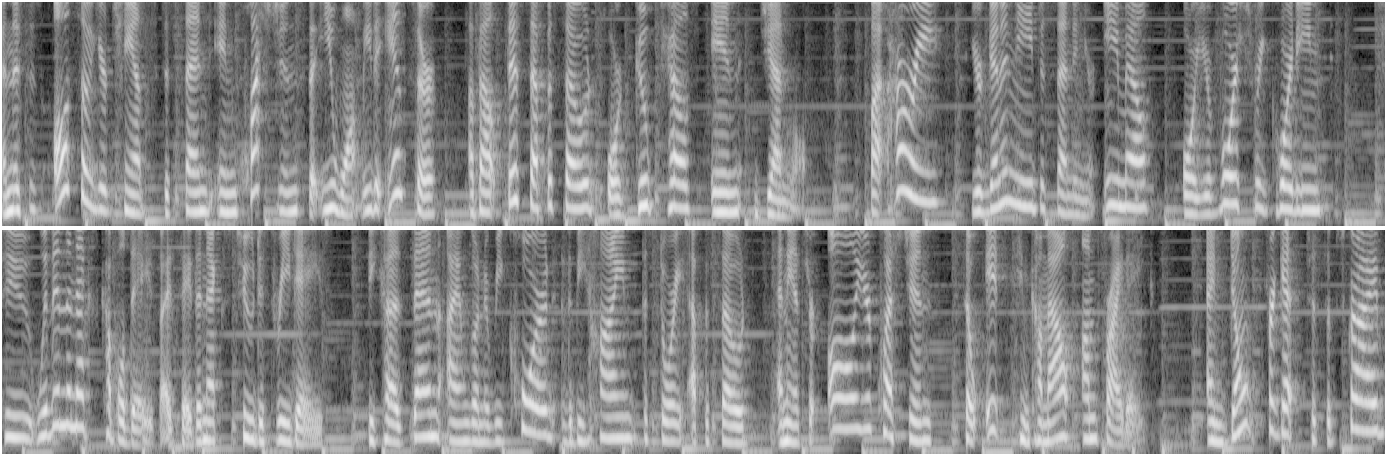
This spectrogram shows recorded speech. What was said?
And this is also your chance to send in questions that you want me to answer about this episode or Goop Tales in general. But hurry, you're going to need to send in your email or your voice recording to within the next couple days, I'd say the next 2 to 3 days, because then I'm going to record the behind the story episode and answer all your questions so it can come out on Friday. And don't forget to subscribe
